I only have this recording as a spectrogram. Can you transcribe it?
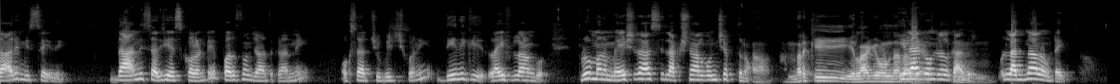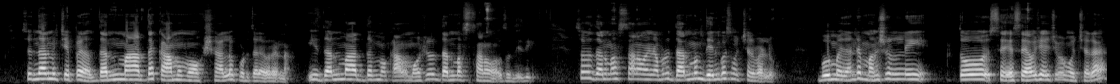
దారి మిస్ అయింది. దాన్ని సరి చేసుకోవాలంటే పర్సనల్ జాతకాన్ని ఒకసారి చూపించుకొని దీనికి లైఫ్ లాంగ్. ఇప్పుడు మనం మేషరాశి లక్షణాల గురించి చెప్తున్నాం. అందరికీ ఇలాగే ఉండాలి ఇలాగే ఉండాలి కాదు. లగ్నాలు ఉంటాయి. సో ఇందాక మీకు చెప్పాను ధర్మార్థ కామ మోక్షాల్లో పుడతారు ఎవరైనా. ఈ ధర్మార్థ కామ మోక్షాలు ధర్మస్థానం అవుతుంది ఇది. సో ధర్మస్థానం అయినప్పుడు ధర్మం దేనికోసం వచ్చారు వాళ్ళు? భూమి మీద అంటే మనుషుల్ని తో సే- సేవ చేయించడానికి వచ్చారా?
